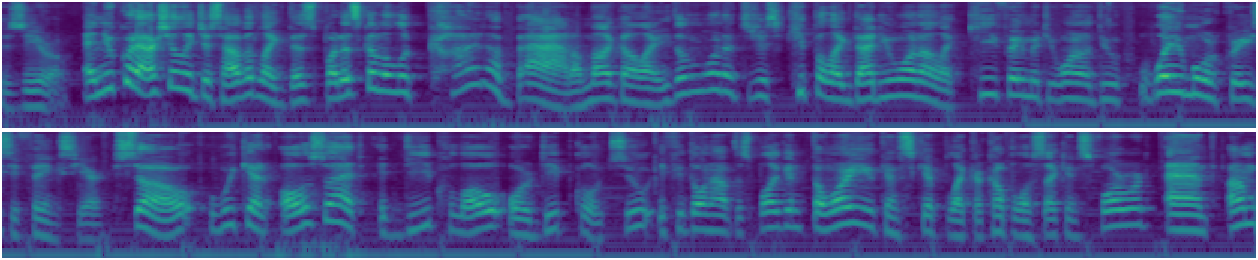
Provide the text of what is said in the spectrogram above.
to zero. And you could actually just have it like this, but it's gonna look kind of bad. I'm not gonna lie. You don't to just keep it like that. You want to like keyframe it. You want to do way more crazy things here. So we can also add a deep glow or deep glow 2 if you don't have this plugin. Don't worry, you can skip like a couple of seconds forward. And I'm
